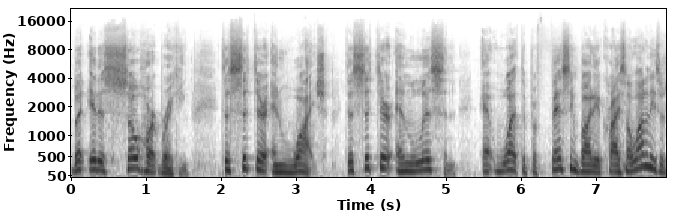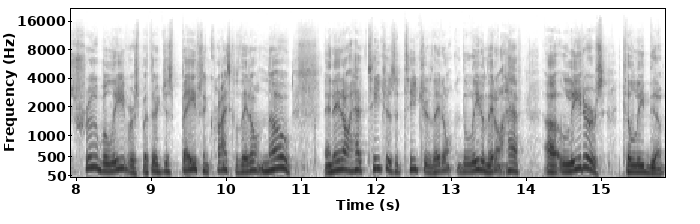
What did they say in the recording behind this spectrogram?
But it is so heartbreaking to sit there and watch to sit there and listen at what the professing body of Christ, and a lot of these are true believers, but they're just babes in Christ because they don't know, and they don't have teachers of teachers. They don't lead them. They don't have uh, leaders to lead them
